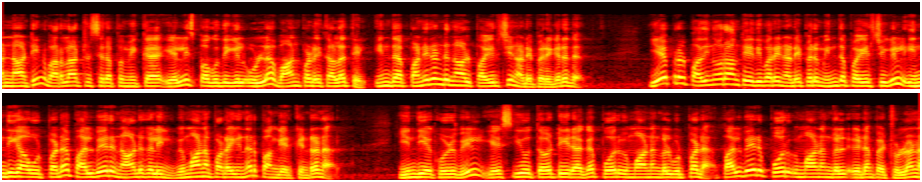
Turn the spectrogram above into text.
அந்நாட்டின் வரலாற்று சிறப்புமிக்க எல்லிஸ் பகுதியில் உள்ள வான்படை தளத்தில் இந்த 12 நாள் பயிற்சி நடைபெறுகிறது. ஏப்ரல் பதினோராம் தேதி வரை நடைபெறும் இந்த பயிற்சியில் இந்தியா உட்பட பல்வேறு நாடுகளின் விமானப்படையினர் பங்கேற்கின்றனர். இந்திய குழுவில் எஸ்யூ தேர்ட்டி ரக போர் விமானங்கள் உட்பட பல்வேறு போர் விமானங்கள் இடம்பெற்றுள்ளன.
